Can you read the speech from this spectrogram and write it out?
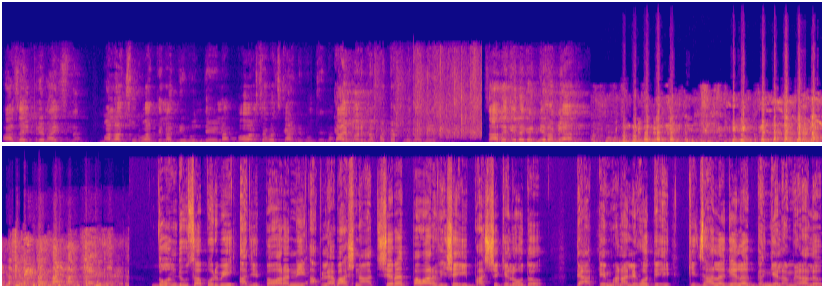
माझंही प्रेम आहेच ना. मला सुरुवातीला निवडून द्यायला पवारसाहेबच कारणीभूत आहे ना. काय वर्ण पटकलो का मी? झालं गेलं गंगेला मिळालं. दोन दिवसापूर्वी अजित पवारांनी आपल्या भाषणात शरद पवार विषयी भाष्य केलं होतं. त्यात ते म्हणाले होते की झालं गेलं गंगेला मिळालं.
